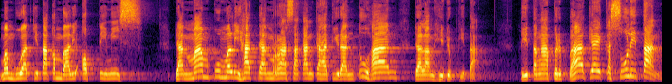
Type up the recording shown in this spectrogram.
membuat kita kembali optimis dan mampu melihat dan merasakan kehadiran Tuhan dalam hidup kita. Di tengah berbagai kesulitan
